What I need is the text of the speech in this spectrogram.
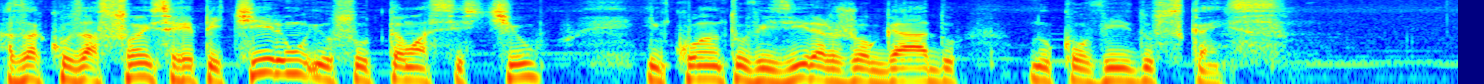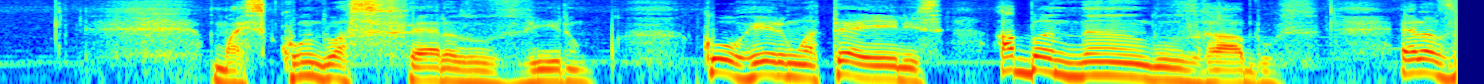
As acusações se repetiram e o sultão assistiu enquanto o vizir era jogado no covil dos cães. Mas quando as feras os viram, correram até eles, abanando os rabos. Elas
